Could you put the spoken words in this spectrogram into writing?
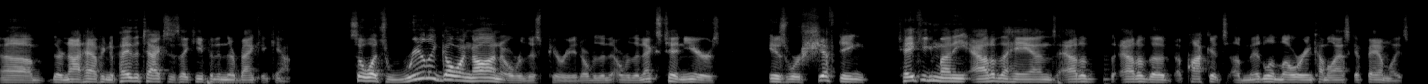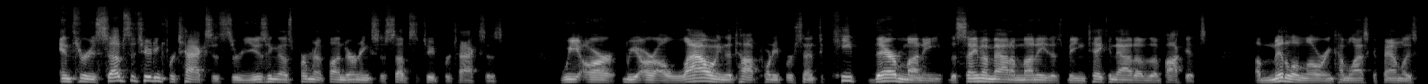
Um, they're not having to pay the taxes; they keep it in their bank account. So, what's really going on over this period, over the over the next ten years, is we're shifting, taking money out of the hands, out of out of the pockets of middle and lower income Alaska families, and through substituting for taxes, through using those permanent fund earnings to substitute for taxes, we are we are allowing the top 20% to keep their money, the same amount of money that's being taken out of the pockets of middle and lower income Alaska families.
